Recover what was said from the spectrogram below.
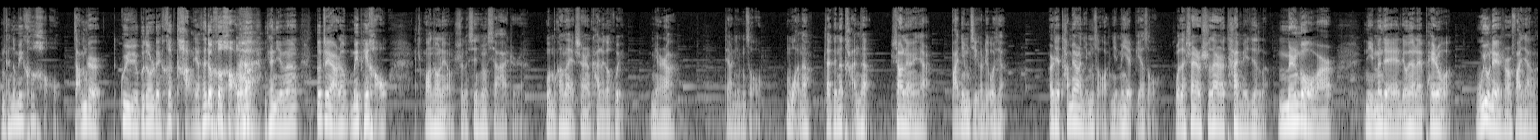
你看都没喝好，咱们这儿规矩不都是得喝躺下他就喝好了吗？你看你们都这样了没陪好。王头领是个心胸狭隘之人，我们刚才也山上开了个会，明儿啊，得让你们走。我呢，再跟他谈谈，商量一下，把你们几个留下。而且他们要让你们走，你们也别走。我在山上实在是太没劲了，没人跟我玩儿，你们得留下来陪着我。吴用这时候发现了，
